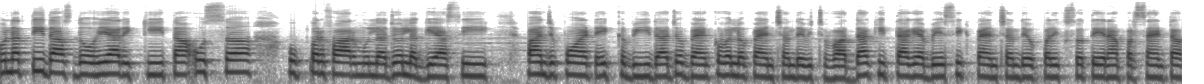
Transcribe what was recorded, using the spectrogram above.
29/10/2021 ਤਾਂ ਉਸ ਉੱਪਰ ਫਾਰਮੂਲਾ ਜੋ ਲੱਗਿਆ ਸੀ 5.1 ਬੀ ਦਾ, ਜੋ ਬੈਂਕ ਵੱਲੋਂ ਪੈਨਸ਼ਨ ਦੇ ਵਿੱਚ ਵਾਧਾ ਕੀਤਾ ਗਿਆ। ਬੇਸਿਕ ਪੈਨਸ਼ਨ ਦੇ ਉੱਪਰ 113%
